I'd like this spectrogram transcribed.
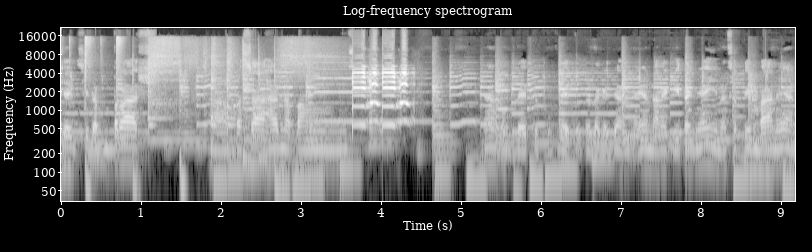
dyan, silang brush, ah, basahan na pang kompleto, kompleto talaga dyan. Ayan, nakikita niya yun, nasa timba na yan.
